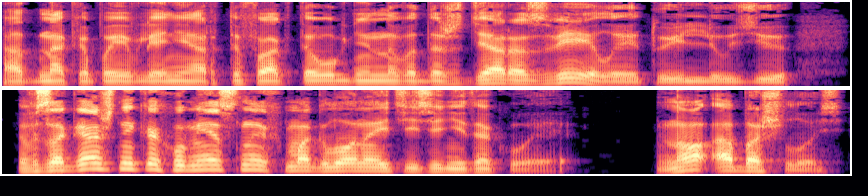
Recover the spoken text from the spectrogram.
однако появление артефакта огненного дождя развеяло эту иллюзию. В загашниках у местных могло найтись и не такое. Но обошлось.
